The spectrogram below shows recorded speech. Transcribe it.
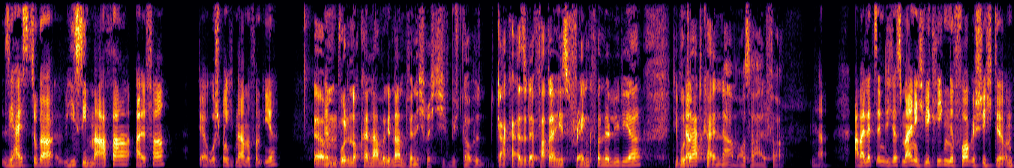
sie heißt sogar, hieß sie Martha Alpha, der ursprüngliche Name von ihr? Ähm, ähm, wurde noch kein Name genannt, wenn ich richtig, ich glaube, gar kein, also der Vater hieß Frank von der Lydia, die Mutter ja. hat keinen Namen außer Alpha. Ja. Aber letztendlich, das meine ich, wir kriegen eine Vorgeschichte und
